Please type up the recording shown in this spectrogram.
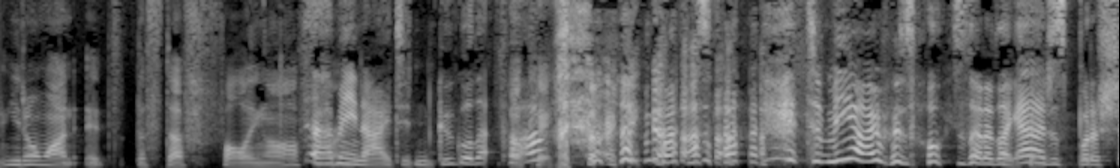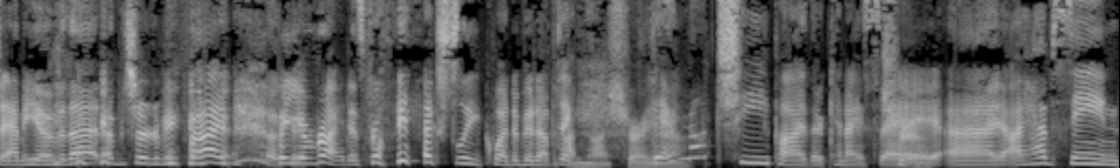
You don't want it, the stuff falling off. I mean, I didn't Google that far. Okay, sorry. but uh, to me, I was always sort of like, ah, just put a chamois over that. I'm sure it'll be fine. But you're right. It's probably actually quite a bit up I'm not sure, yeah. They're not cheap either, can I say? True. Uh, I have seen,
